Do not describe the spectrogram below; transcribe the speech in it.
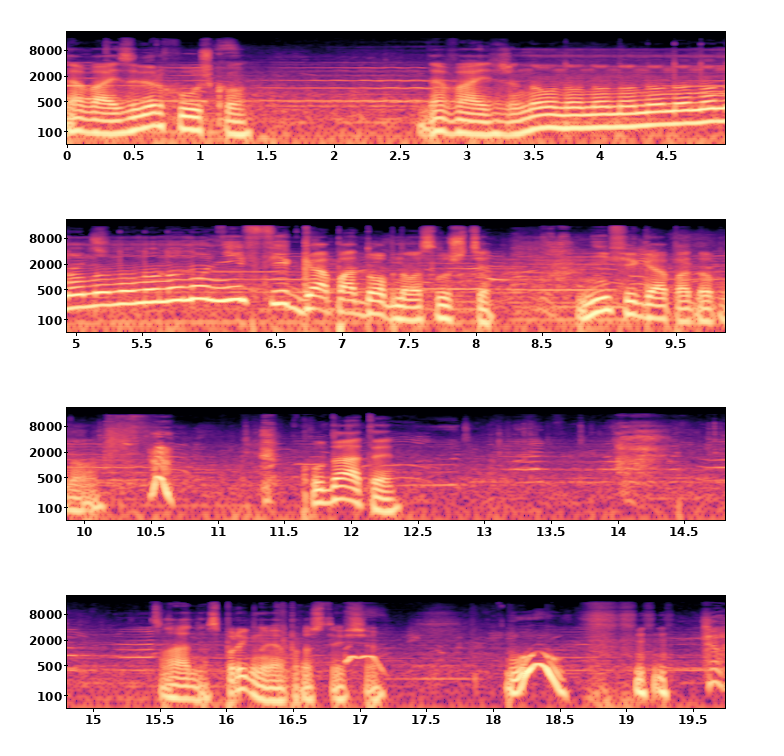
Давай, за верхушку. Давай же. Ну, ну, ну, ну, ну, ну, ну, ну, ну, ну, ну, ну, ну, нифига подобного, слушайте. Нифига подобного. Куда ты? Ладно, спрыгну я просто и все. У!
